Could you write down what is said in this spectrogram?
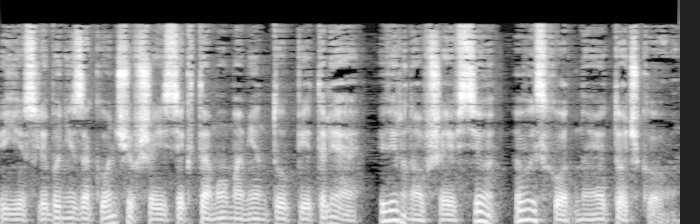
если бы не закончившаяся к тому моменту петля, вернувшая все в исходную точку.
